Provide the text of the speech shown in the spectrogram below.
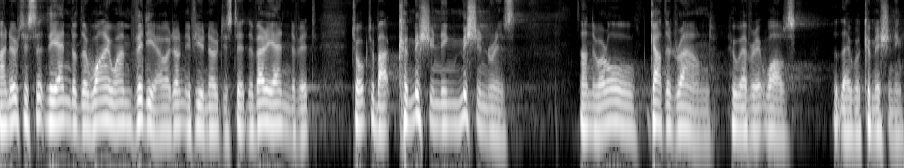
I noticed at the end of the YWAM video, I don't know if you noticed it, the very end of it talked about commissioning missionaries. And they were all gathered round whoever it was that they were commissioning.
